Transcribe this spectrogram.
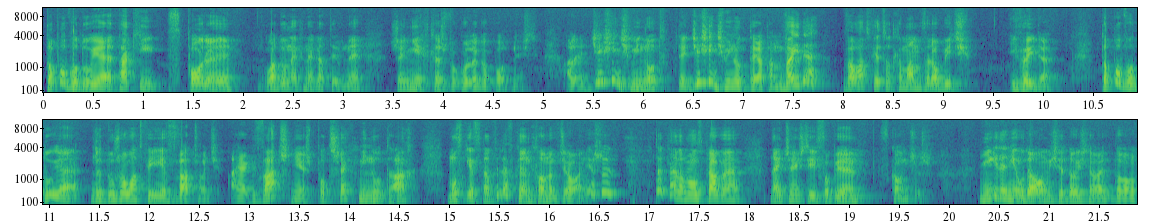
To powoduje taki spory ładunek negatywny, że nie chcesz w ogóle go podnieść. Ale 10 minut, te 10 minut to ja tam wejdę, załatwię to, co mam zrobić i wyjdę. To powoduje, że dużo łatwiej jest zacząć. A jak zaczniesz po 3 minutach, mózg jest na tyle wkręcony w działanie, że tak na dobrą sprawę najczęściej sobie skończysz. Nigdy nie udało mi się dojść nawet do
